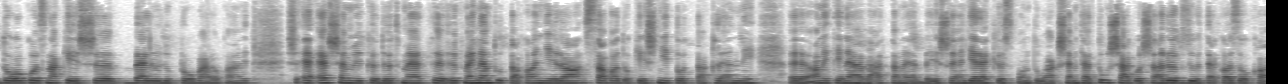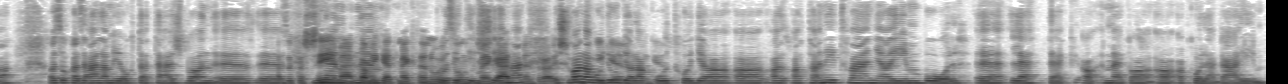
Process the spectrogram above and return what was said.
dolgoznak, és belőlük próbálok valamit. És e, ez sem működött, mert ők meg nem tudtak annyira szabadok és nyitottak lenni, amit én elvártam ebbe, és olyan gyerekközpontúak sem. Tehát túlságosan rögzültek azok, a, azok az állami oktatásban. Azok a sémák, nem, nem amiket megtanultunk, meg sémák, átment rajtunk. És valahogy igen, úgy alakult, igen. hogy a, a, a tanítványaimból lettek a, meg a, a, a kollégáim.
